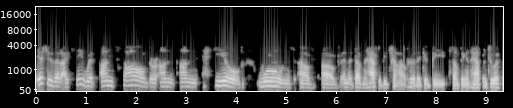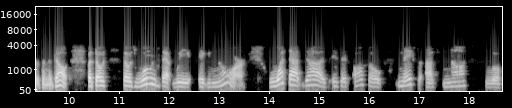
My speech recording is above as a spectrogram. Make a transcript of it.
issue that I see with unsolved or un, unhealed wounds of, of, and it doesn't have to be childhood, it could be something that happened to us as an adult, but those, those wounds that we ignore, what that does is it also makes us not look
